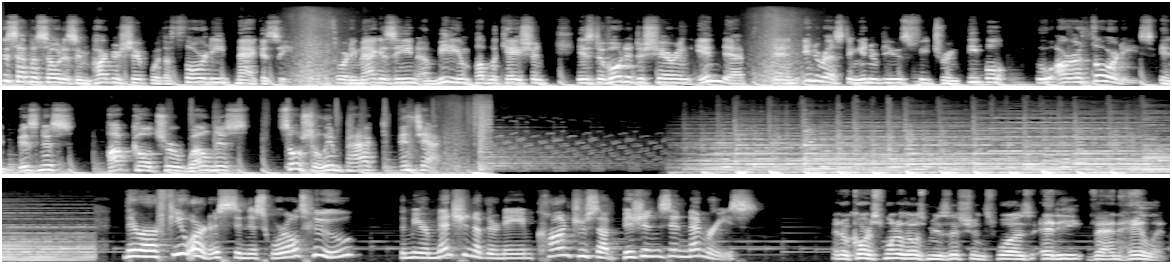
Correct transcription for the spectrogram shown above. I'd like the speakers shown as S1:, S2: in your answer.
S1: This episode is in partnership with Authority Magazine. Authority Magazine, a medium publication, is devoted to sharing in depth and interesting interviews featuring people who are authorities in business, pop culture, wellness, social impact, and tech.
S2: There are few artists in this world who, the mere mention of their name conjures up visions and memories.
S1: And of course, one of those musicians was Eddie Van Halen.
